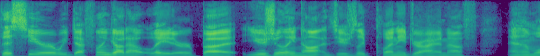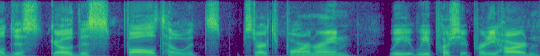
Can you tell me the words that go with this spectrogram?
this year we definitely got out later, but usually not. It's usually plenty dry enough, and then we'll just go this fall till it starts pouring rain. We we push it pretty hard.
